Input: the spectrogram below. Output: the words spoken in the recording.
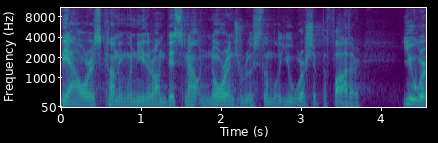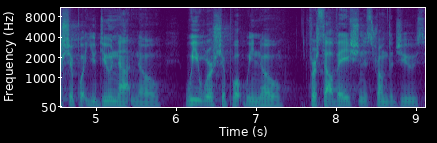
The hour is coming when neither on this mountain nor in Jerusalem will you worship the Father. You worship what you do not know. We worship what we know, for salvation is from the Jews.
